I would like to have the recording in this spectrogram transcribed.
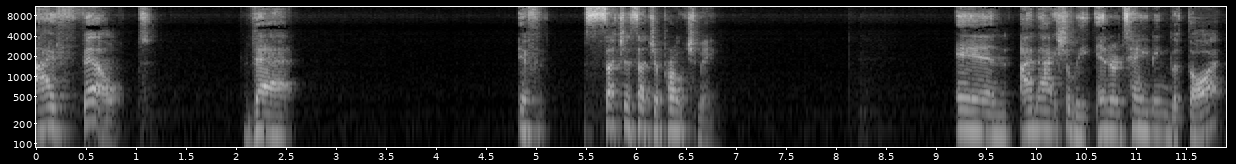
i felt that if such and such approach me and I'm actually entertaining the thought,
